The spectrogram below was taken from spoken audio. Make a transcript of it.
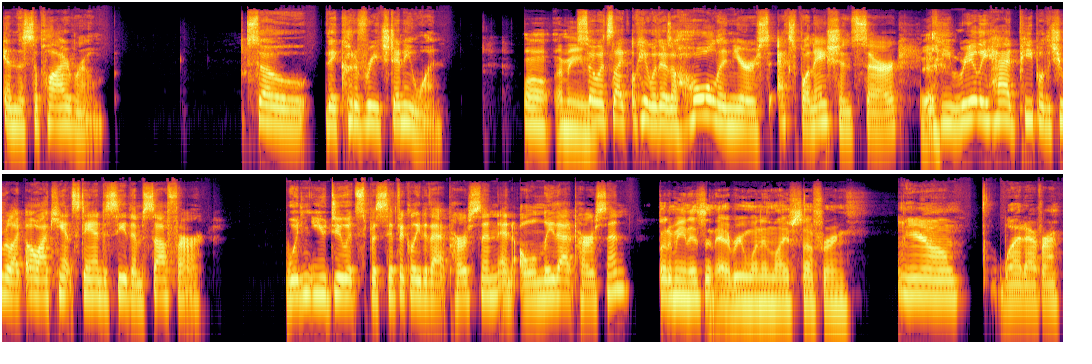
in the supply room. So they could have reached anyone. Well, I mean, So it's like, okay, well, there's a hole in your explanation, sir. If you really had people that you were like, oh, I can't stand to see them suffer, wouldn't you do it specifically to that person and only that person? but I mean, isn't everyone in life suffering? You know, whatever.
